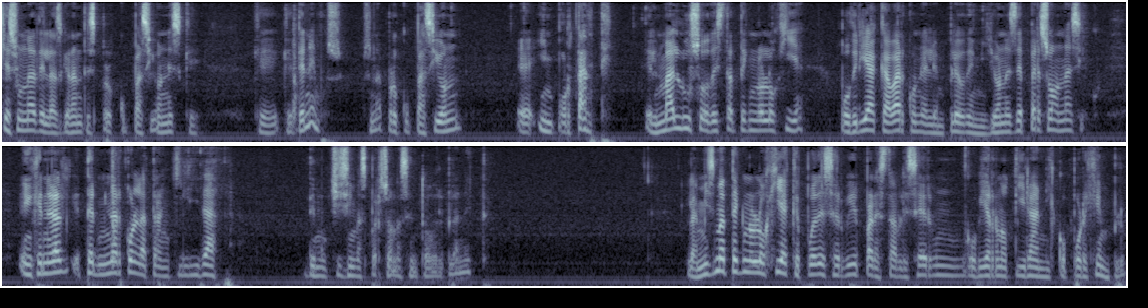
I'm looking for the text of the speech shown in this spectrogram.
que es una de las grandes preocupaciones que, tenemos. Es una preocupación eh, importante. El mal uso de esta tecnología podría acabar con el empleo de millones de personas y, en general, terminar con la tranquilidad de muchísimas personas en todo el planeta. La misma tecnología que puede servir para establecer un gobierno tiránico, por ejemplo,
